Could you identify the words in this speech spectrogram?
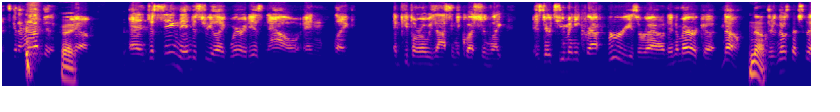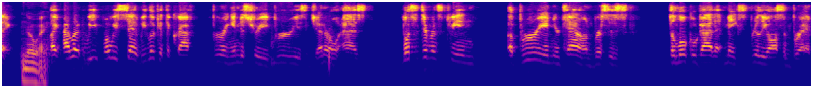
It's going to happen. right. Yeah. And just seeing the industry like where it is now and like and people are always asking the question like is there too many craft breweries around in america? No. No, there's no such thing. No way. like i look we've always said we look at the craft brewing industry breweries in general as what's the difference between a brewery in your town versus the local guy that makes really awesome bread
